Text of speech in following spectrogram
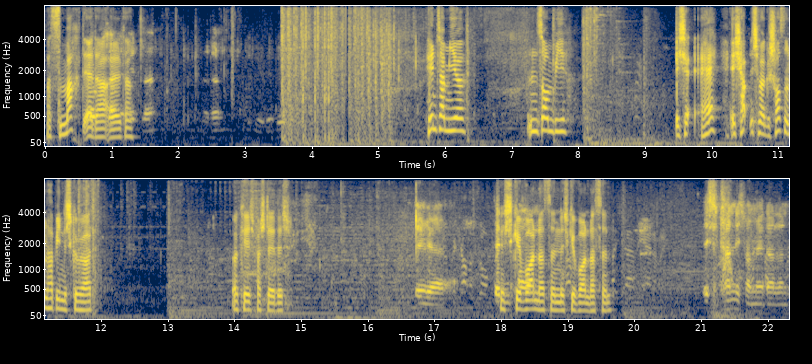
Was macht er da, Alter? Hinter mir! Ein Zombie! Ich, hä? Ich hab nicht mal geschossen und hab ihn nicht gehört. Okay, ich verstehe dich. Ich geh kaum- woanders hin, ich geh woanders hin. Ich kann nicht mal mehr da landen.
